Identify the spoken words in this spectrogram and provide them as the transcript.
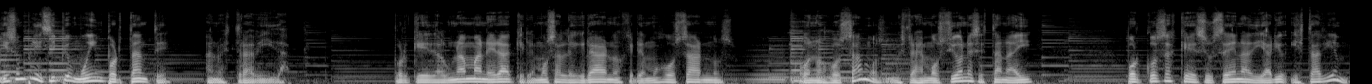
Y es un principio muy importante a nuestra vida porque de alguna manera queremos alegrarnos, queremos gozarnos, o nos gozamos, nuestras emociones están ahí por cosas que suceden a diario y está bien.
